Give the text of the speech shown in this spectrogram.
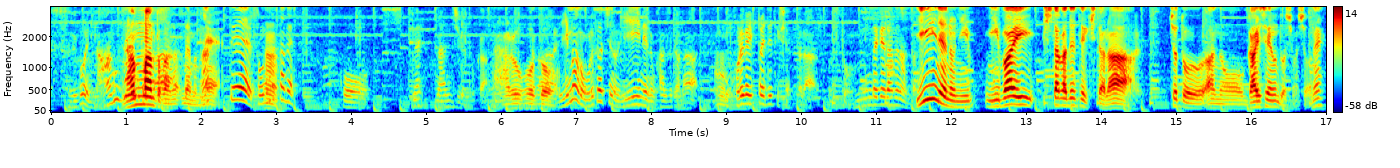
すごい何千何万とかでもね。なってその中でこうね何十とか。なるほど。今の俺たちのいいねの数からうん。これがいっぱい出てきちゃったらどんだけダメなんだいいねの 2, 2倍下が出てきたらはい。ちょっとあの外線運動しましょうね。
